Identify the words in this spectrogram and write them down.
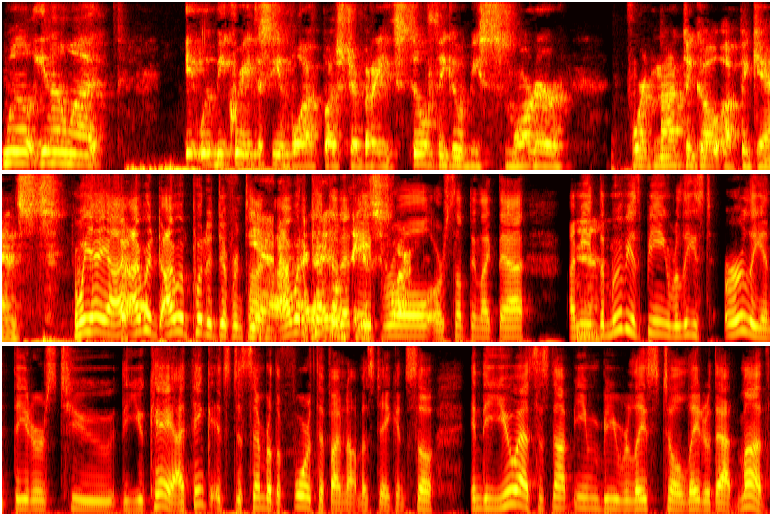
Well, you know what? It would be great to see a blockbuster, but I still think it would be smarter for it not to go up against. Well, yeah, yeah, I, I uh, would, I would put a different time. Yeah, I would have I- I kept don't it at think it's smart. April or something like that. I mean, Yeah. the movie is being released early in theaters to the UK. I think it's December the fourth, if I'm not mistaken. So in the US, it's not even be released till later that month.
